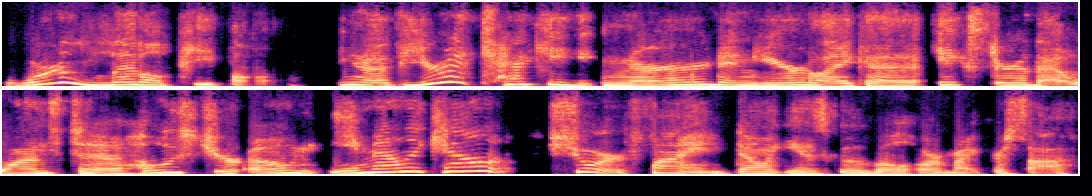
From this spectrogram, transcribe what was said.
we're little people you know, if you're a techie nerd and you're like a geekster that wants to host your own email account, sure, fine. Don't use Google or Microsoft.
